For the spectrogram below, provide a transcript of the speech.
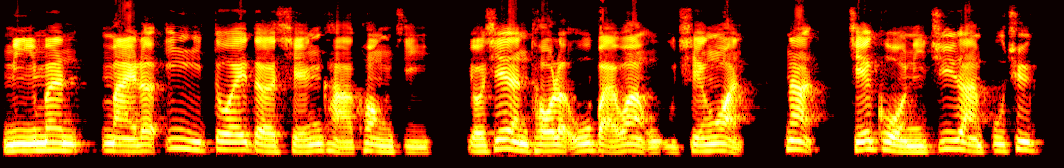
你们买了一堆的显卡矿机，有些人投了五百万、五千万，那结果你居然不去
